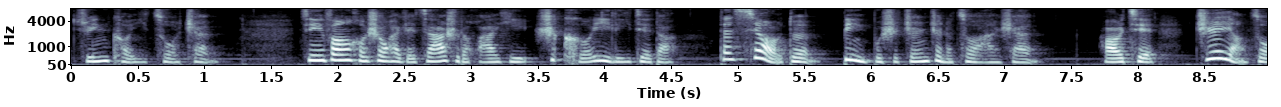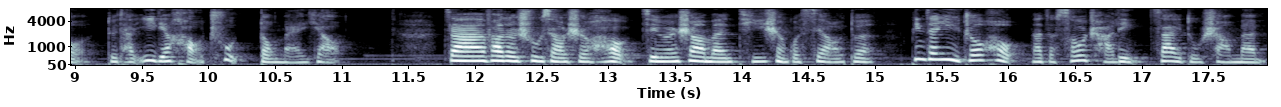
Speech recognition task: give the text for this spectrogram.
均可以作证。警方和受害者家属的怀疑是可以理解的，但希尔顿并不是真正的作案人，而且这样做对他一点好处都没有。在案发的数小时后，警员上门提审过希尔顿，并在一周后拿着搜查令再度上门。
